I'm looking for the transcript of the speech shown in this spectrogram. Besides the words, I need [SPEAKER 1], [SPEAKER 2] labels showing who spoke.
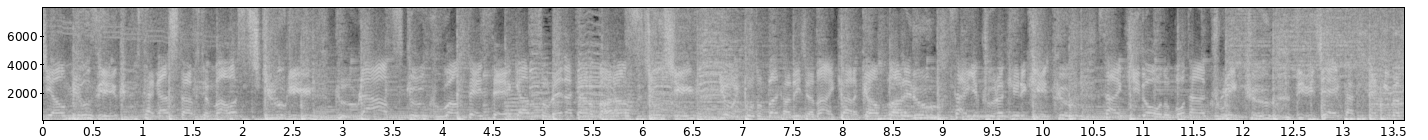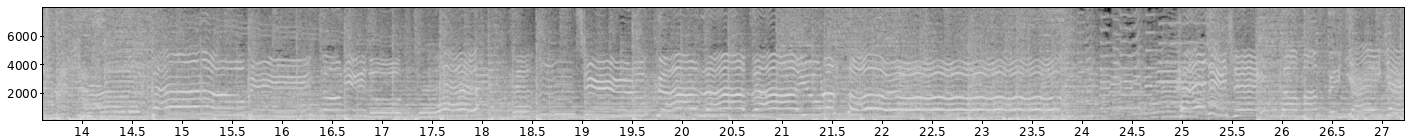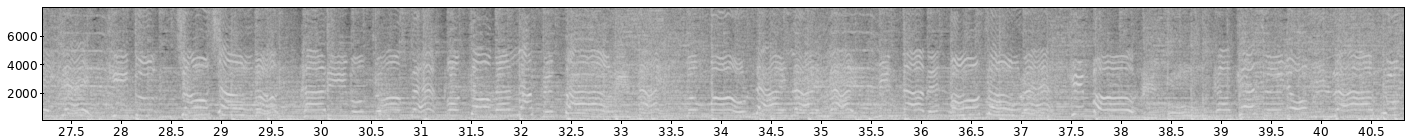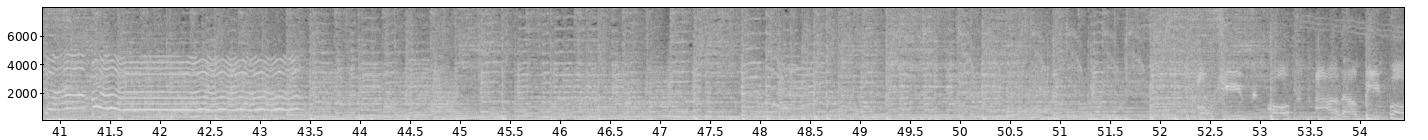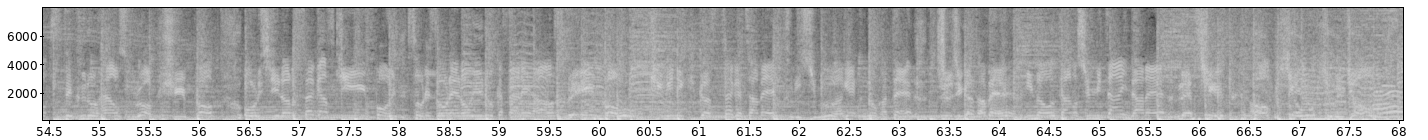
[SPEAKER 1] ミュージック探したくて回す地球儀ぐらつく不安定性がそれだからバランス重視良いことばかりじゃないから頑張れる最悪な切りキック再起動のボタンクリック DJ かけて今トリップウスロックヒップホップオリジナル探すキーポイントそれぞれの色重ねハウスレインボー君に聞かせたがため苦しむ挙句の果て十字固め今を楽しみたいんだね。Let's keep hop you you yo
